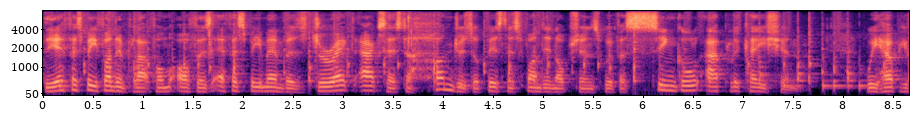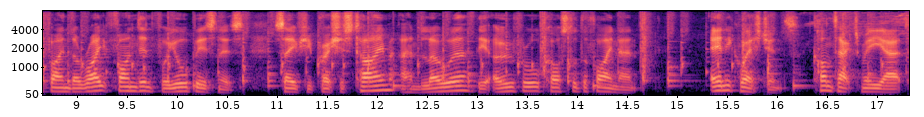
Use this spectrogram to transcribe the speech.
The FSB funding platform offers FSB members direct access to hundreds of business funding options with a single application. We help you find the right funding for your business, saves you precious time, and lower the overall cost of the finance. Any questions? Contact me at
